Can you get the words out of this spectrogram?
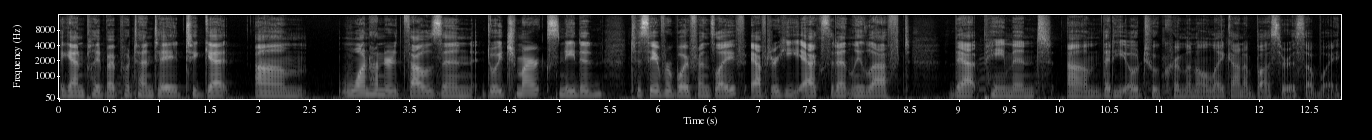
again played by Potente, to get um, 100,000 Deutschmarks needed to save her boyfriend's life after he accidentally left that payment um, that he owed to a criminal, like on a bus or a subway.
